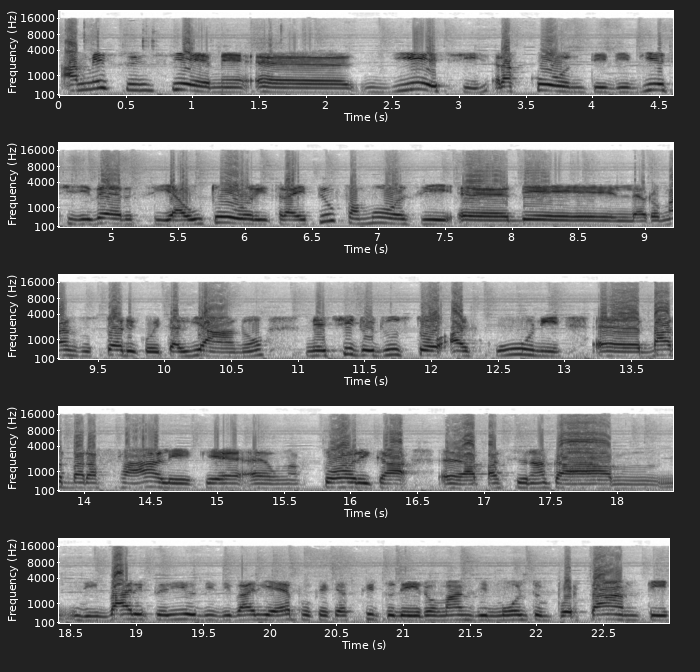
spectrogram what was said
ha messo insieme 10 eh, racconti di 10 diversi autori tra i più famosi eh, del romanzo storico italiano, ne cito giusto alcuni, eh, Barbara Frale che è una storica eh, appassionata mh, di vari periodi, di varie epoche, che ha scritto dei romanzi molto importanti,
